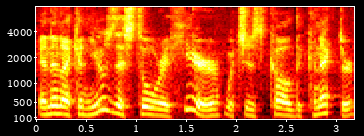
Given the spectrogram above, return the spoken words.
and then I can use this tool right here, which is called the connector,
